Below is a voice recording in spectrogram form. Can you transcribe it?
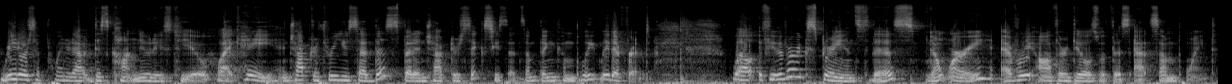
readers have pointed out discontinuities to you, like, hey, in chapter three you said this, but in chapter six you said something completely different. Well, if you've ever experienced this, don't worry. Every author deals with this at some point.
